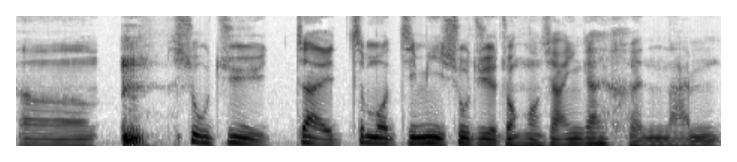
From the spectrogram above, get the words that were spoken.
嗯、数据在这么精密数据的状况下，应该很难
